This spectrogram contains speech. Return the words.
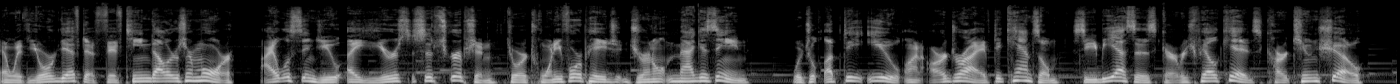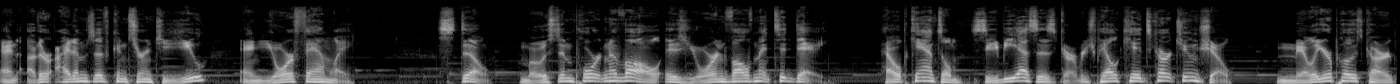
And with your gift of $15 or more, I will send you a year's subscription to our 24 page journal magazine, which will update you on our drive to cancel CBS's Garbage Pail Kids cartoon show and other items of concern to you and your family. Still, most important of all is your involvement today. Help cancel CBS's Garbage Pail Kids cartoon show. Mail your postcard,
